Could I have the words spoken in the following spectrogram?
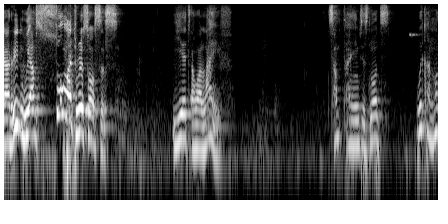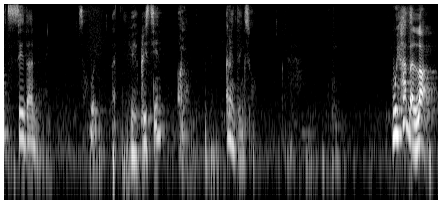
are read, we have so much resources. Yet our life, sometimes it's not, we cannot say that somebody, like, you're a Christian? Oh no, I don't think so. We have a lot.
